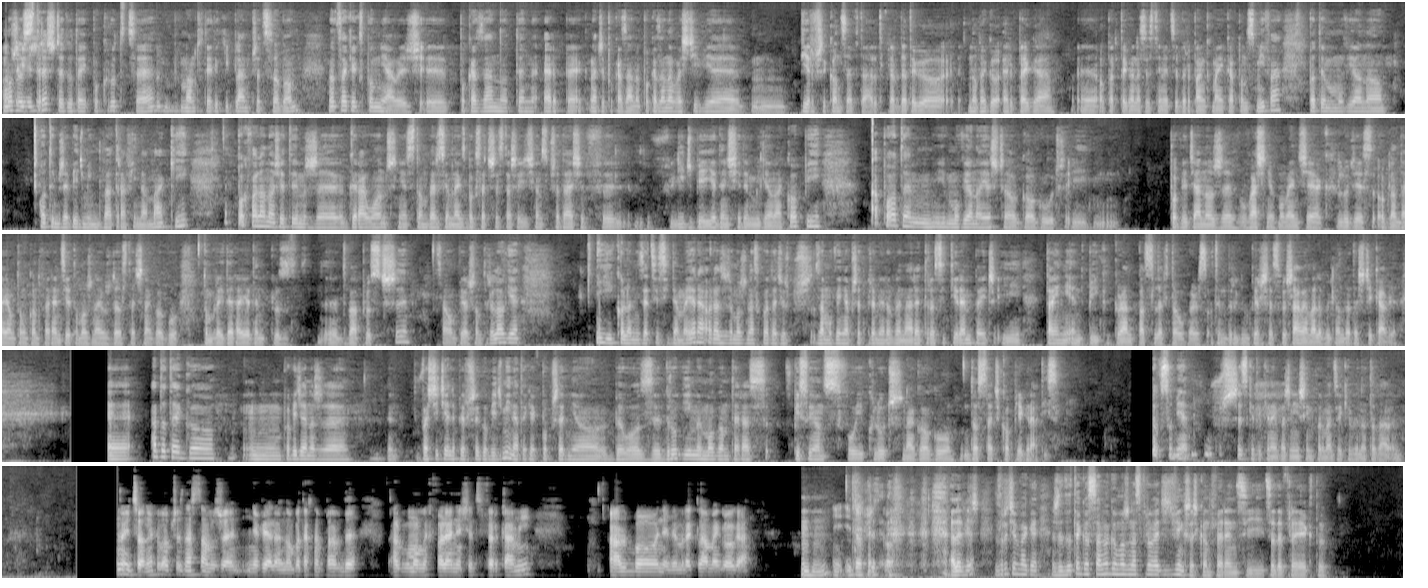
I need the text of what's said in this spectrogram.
może streszczę tutaj pokrótce, mam tutaj taki plan przed sobą. No tak jak wspomniałeś, y, pokazano ten RPG, znaczy pokazano, pokazano właściwie mm, pierwszy koncept art, prawda, tego nowego RPG y, opartego na systemie Cyberpunk Mike'a Pondsmitha. Potem mówiono o tym, że Wiedźmin 2 trafi na Maki. Pochwalono się tym, że gra łącznie z tą wersją na Xboxa 360 sprzedała się w, w liczbie 1,7 miliona kopii. A potem mówiono jeszcze o Gogu, czyli powiedziano, że właśnie w momencie, jak ludzie oglądają tą konferencję, to można już dostać na Gogu Tomb Raidera 1 plus 2 plus 3, całą pierwszą trylogię i kolonizację Sida Meyera oraz, że można składać już zamówienia przedpremierowe na Retro City Rampage i Tiny and Big Grand Pass Leftovers. O tym drugim pierwsze słyszałem, ale wygląda dość ciekawie. E, A do tego mm, powiedziano, że właściciele pierwszego Wiedźmina, tak jak poprzednio było z drugim, mogą teraz, wpisując swój klucz na Gogu, dostać kopię gratis. To w sumie wszystkie takie najważniejsze informacje, jakie wynotowałem. No i co, no chyba przyzna sam, że niewiele, no bo tak naprawdę albo mamy chwalenie się cyferkami, albo nie wiem, reklamę Goga. Mhm. I, i to wszystko. Ale wiesz, zwróć uwagę, że do tego samego można sprowadzić większość konferencji CD Projektu.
